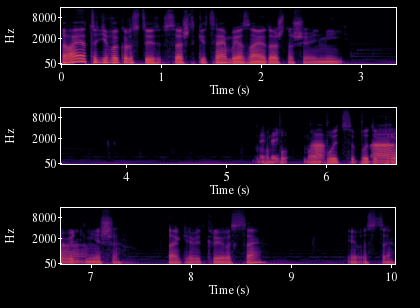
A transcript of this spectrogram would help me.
Давай я тоді використаю все ж таки цей, бо я знаю точно, що він мій. Мабу- мабуть, це буде А. правильніше. Так, я відкрию ось це. І ось це.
